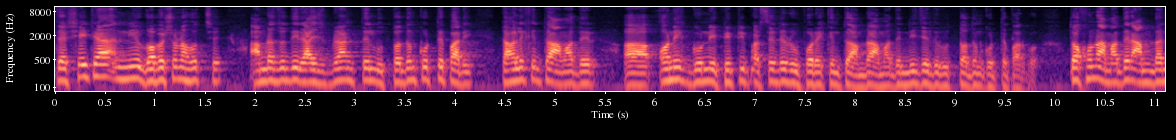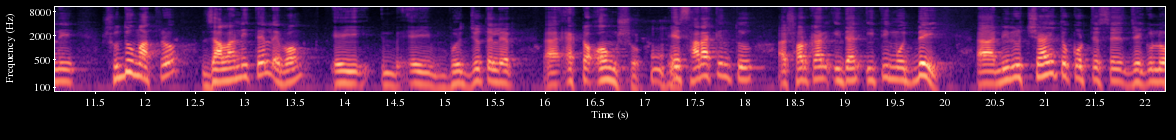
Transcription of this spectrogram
তা সেইটা নিয়ে গবেষণা হচ্ছে। আমরা যদি রাইস ব্র্যান্ড তেল উৎপাদন করতে পারি তাহলে কিন্তু আমাদের অনেক গুণে ফিফটি পার্সেন্টের উপরে কিন্তু আমরা আমাদের নিজেদের উৎপাদন করতে পারব। তখন আমাদের আমদানি শুধুমাত্র জ্বালানি তেল এবং এই এই ভোজ্য তেলের একটা অংশ। এছাড়া কিন্তু সরকার ইদা- ইতিমধ্যেই নিরুৎসাহিত করতেছে যেগুলো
